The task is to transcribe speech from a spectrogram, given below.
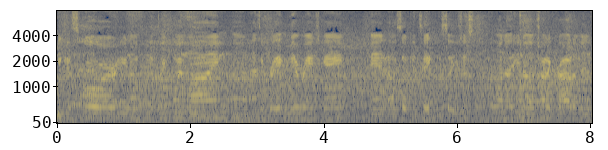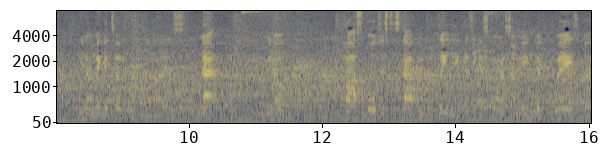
He can score, you know, from the three-point line. Um, has a great mid-range game, and also can take. you. So you just want to, you know, try to crowd him and, you know, make it tough for him. It's not, you know, possible just to stop him completely because he can score in so many different ways. But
